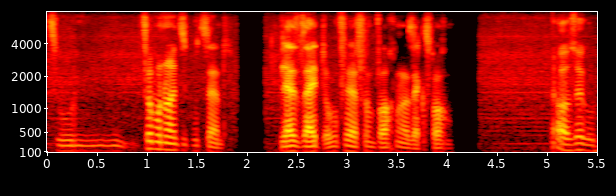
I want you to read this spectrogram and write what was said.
zu 95 Prozent. Seit ungefähr fünf Wochen oder sechs Wochen. Ja, sehr gut.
